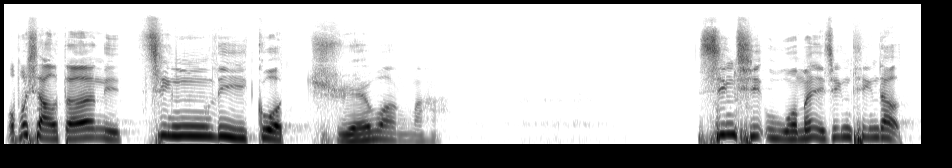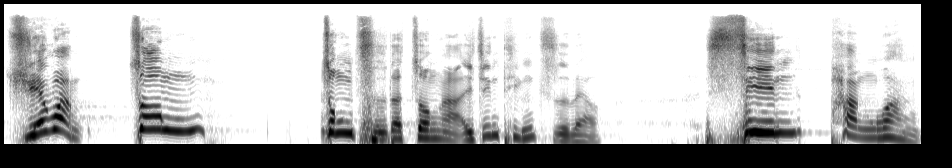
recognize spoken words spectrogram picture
我不晓得你经历过绝望吗？星期五我们已经听到绝望终终止的终啊，已经停止了。心盼望，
